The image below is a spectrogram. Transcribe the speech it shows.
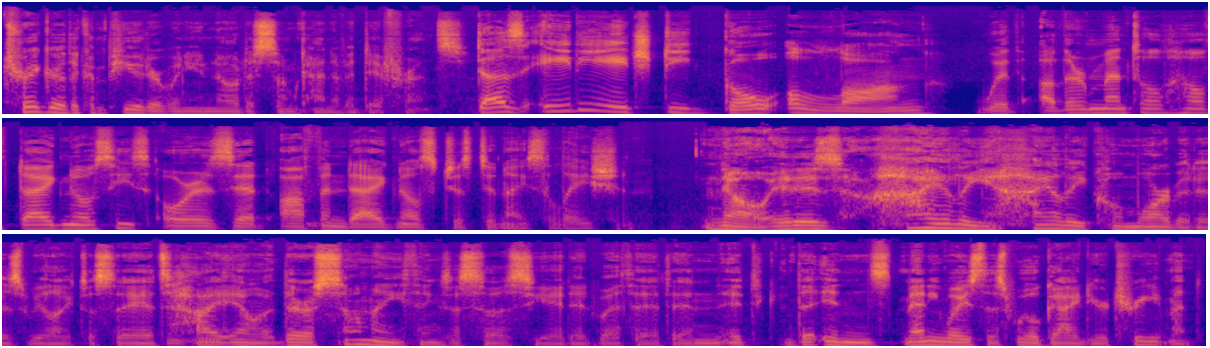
trigger the computer when you notice some kind of a difference. Does ADHD go along with other mental health diagnoses, or is it often diagnosed just in isolation? No, it is highly, highly comorbid, as we like to say. It's mm-hmm. high. You know, there are so many things associated with it, and it, in many ways, this will guide your treatment.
